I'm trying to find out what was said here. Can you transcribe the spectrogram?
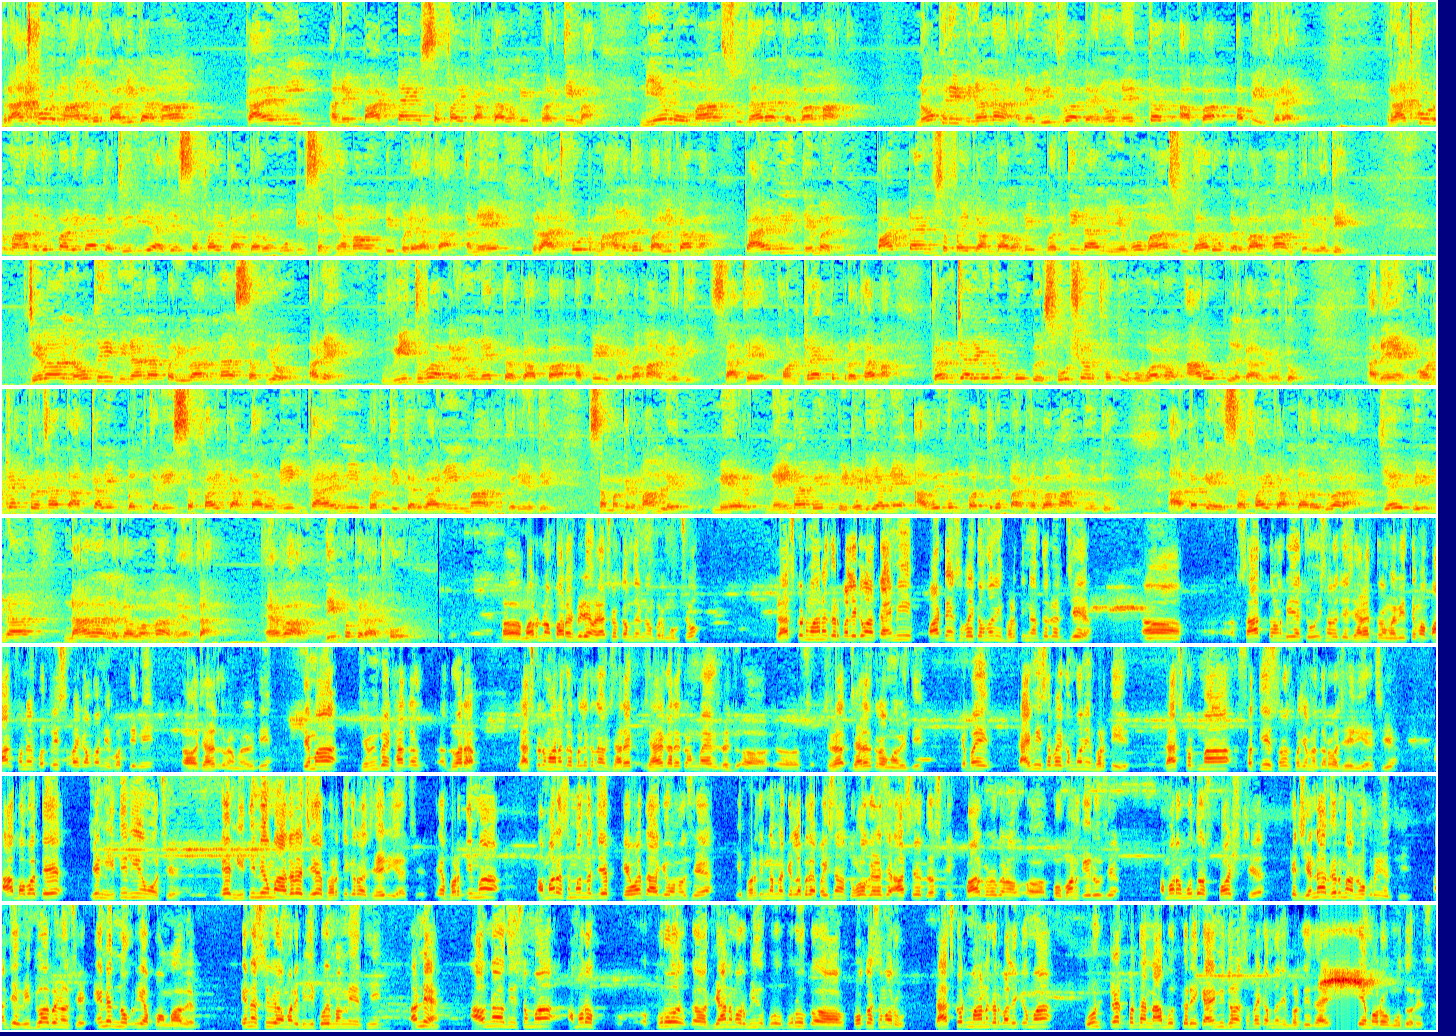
રાજકોટ મહાનગરપાલિકામાં કાયમી અને પાર્ટ ટાઈમ સફાઈ કામદારોની ભરતીમાં નિયમોમાં સુધારા કરવા માંગ. નોકરી વિનાના અને વિધવા બહેનોને તક આપવા અપીલ કરાઈ. રાજકોટ મહાનગરપાલિકા કચેરીએ આજે સફાઈ કામદારો મોટી સંખ્યામાં ઉમટી પડ્યા હતા અને રાજકોટ મહાનગરપાલિકામાં કાયમી તેમજ પાર્ટ ટાઈમ સફાઈ કામદારોની ભરતીના નિયમોમાં સુધારો કરવા માંગ કરી હતી. જેમાં નોકરી વિનાના પરિવારના સભ્યો અને વિધવા બહેનોને તક આપવા અપીલ કરવામાં આવી હતી. સાથે કોન્ટ્રાક્ટ પ્રથામાં કર્મચારીઓનું ખૂબ શોષણ થતું હોવાનો આરોપ લગાવ્યો હતો. અને કોન્ટ્રાક્ટ પ્રથા તાત્કાલિક બંધ કરી સફાઈ કામદારોની કાયમી ભરતી કરવાની માંગ કરી હતી. સમગ્ર મામલે મેયર નૈનાબેન પેઢડિયાને આવેદનપત્ર પાઠવવામાં આવ્યું હતું. આ સફાઈ કામદારો દ્વારા જય ભીમના નારા લગાવવામાં આવ્યા હતા. અહેવાલ દીપક રાઠોડ. મારું નામ પારસ બેડી રાજકોટ કામદારીનો પ્રમુખ છું. રાજકોટ મહાનગરપાલિકામાં કાયમી પાર્ટ ટાઈમ સફાઈ કામદારની ભરતીના અંતર્ગત જે સાત ત્રણ બે હજાર ચોવીસના રોજ જાહેરાત કરવામાં આવી તેમાં પાંચસો ને બત્રીસ સફાઈ કામદારની ભરતીની જાહેરાત કરવામાં આવી હતી. તેમાં જમીનભાઈ ઠાકર દ્વારા રાજકોટ મહાનગરપાલિકાના જાહેર કાર્યક્રમમાં જાહેરાત કરવામાં આવી હતી કે ભાઈ કાયમી સફાઈ કામદારની ભરતી રાજકોટમાં સત્યાવીસ વર્ષ પછી અમે કરવા જઈ રહ્યા છીએ. આ બાબતે જે નીતિ નિયમો છે, એ નીતિ નિયમો આધારે જે ભરતી કરવા જઈ રહ્યા છે, એ ભરતીમાં અમારા સમાજના જે કહેવાતા આગેવાનો છે, એ ભરતીના અમે કેટલા બધા પૈસાનો તોડો કર્યો છે, આશરે દસથી બાર કરોડ રૂપિયાનું કૌભાંડ કર્યું છે. અમારો મુદ્દો સ્પષ્ટ છે કે જેના ઘરમાં નોકરી નથી અને જે વિધવા બહેનો છે, એને જ નોકરી આપવામાં આવે એના સિવાય અમારી બીજી કોઈ માંગણી નથી. અને આવનારા દિવસોમાં અમારો પૂરો ધ્યાન, અમારું બીજું પૂરું ફોકસ અમારું રાજકોટ મહાનગરપાલિકામાં કોન્ટ્રાક્ટ પ્રથા નાબૂદ કરી કાયમી ધોરણ સફાઈ કામદારની ભરતી થાય એ મારો મુદ્દો રહેશે.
